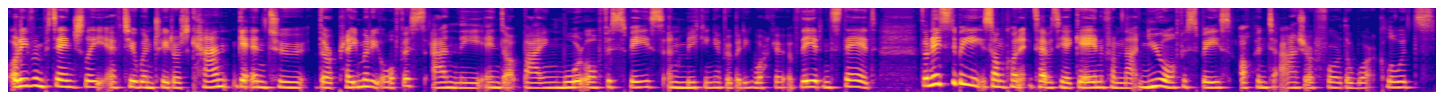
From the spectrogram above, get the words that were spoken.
Or even potentially if Tailwind traders can't get into their primary office and they end up buying more office space and making everybody work out of there instead, there needs to be some connectivity again from that new office space up into Azure for the workloads.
